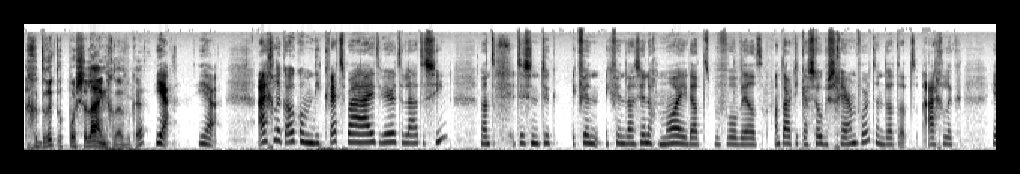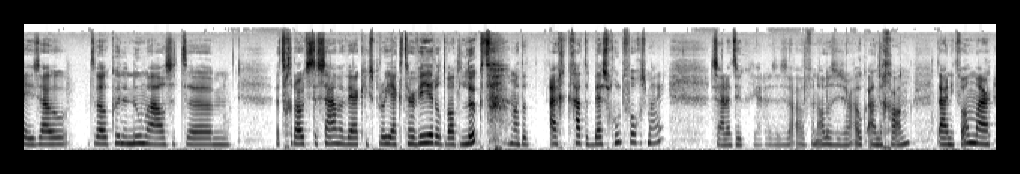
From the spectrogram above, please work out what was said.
gedrukt op porselein, geloof ik, hè? Ja, ja. Eigenlijk ook om die kwetsbaarheid weer te laten zien. Want het is natuurlijk, ik vind, ik vind het waanzinnig mooi dat bijvoorbeeld Antarctica zo beschermd wordt. En dat dat eigenlijk, ja, je zou het wel kunnen noemen als het, um, het grootste samenwerkingsproject ter wereld wat lukt. Want het, eigenlijk gaat het best goed volgens mij. Er zijn natuurlijk, ja, dat is, van alles is er ook aan de gang. Daar niet van. Maar,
